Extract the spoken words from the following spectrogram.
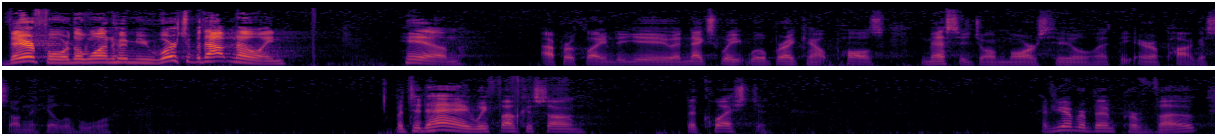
Therefore, the one whom you worship without knowing, him I proclaim to you. And next week we'll break out Paul's message on Mars Hill at the Areopagus on the Hill of War. But today we focus on the question have you ever been provoked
